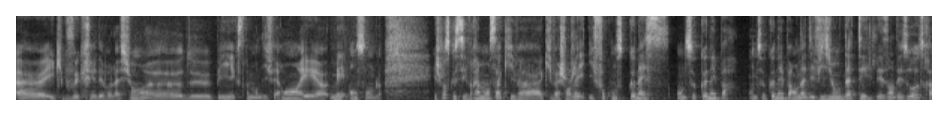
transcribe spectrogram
euh, et qui pouvaient créer des relations euh, de pays extrêmement différents, et, mais ensemble. Et je pense que c'est vraiment ça qui va, qui va changer. Il faut qu'on se connaisse. On ne se connaît pas. On ne se connaît pas. On a des visions datées les uns des autres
